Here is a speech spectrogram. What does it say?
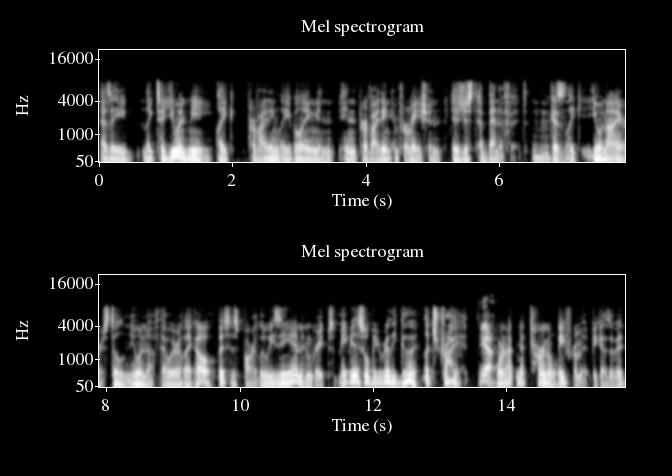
as a like to you and me, like providing labeling and in providing information is just a benefit Mhm. because like you and I are still new enough that we were like, oh, this is part Louisianan grapes. Maybe this will be really good. Let's try it. Yeah. We're not going to turn away from it because of it.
